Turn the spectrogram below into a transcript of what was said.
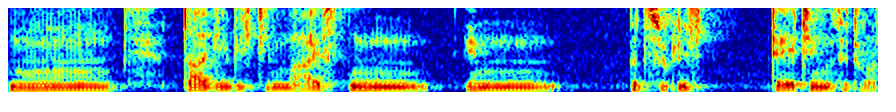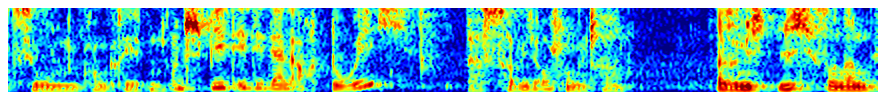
mh, mm, da gebe ich die meisten in bezüglich Dating-Situationen konkreten. Und spielt ihr die dann auch durch? Das habe ich auch schon getan. Also nicht ich, sondern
